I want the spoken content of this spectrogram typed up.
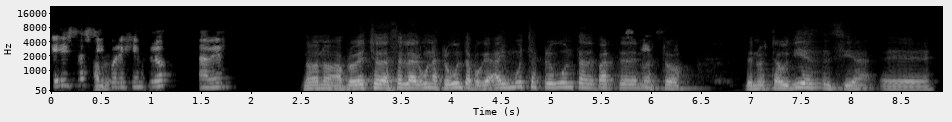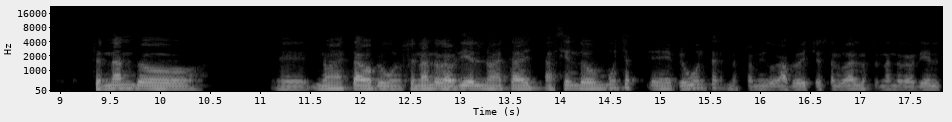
es así, por ejemplo, a ver. No, no, aprovecho de hacerle algunas preguntas porque hay muchas preguntas de parte de nuestro de nuestra audiencia. Eh, Fernando eh, nos ha estado Fernando Gabriel nos está haciendo muchas preguntas. Nuestro amigo, aprovecho de saludarlo, Fernando Gabriel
